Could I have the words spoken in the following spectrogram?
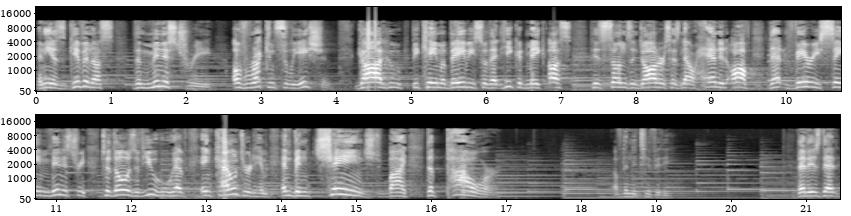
And he has given us the ministry of reconciliation. God, who became a baby so that he could make us his sons and daughters, has now handed off that very same ministry to those of you who have encountered him and been changed by the power of the Nativity. That is, that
